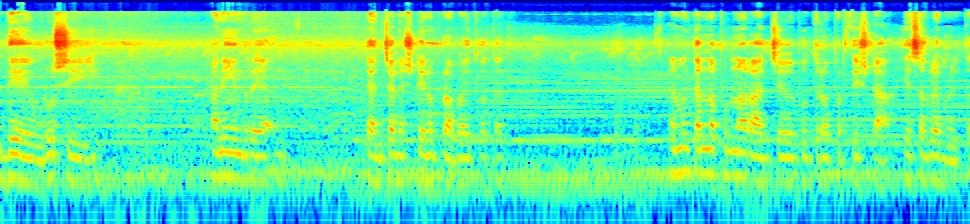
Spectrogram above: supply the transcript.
देव ऋषी आणि इंद्र त्यांच्या निष्ठेनं प्रभावित होतात. आणि मग त्यांना पुन्हा राज्य पुत्र प्रतिष्ठा हे सगळं मिळतं.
